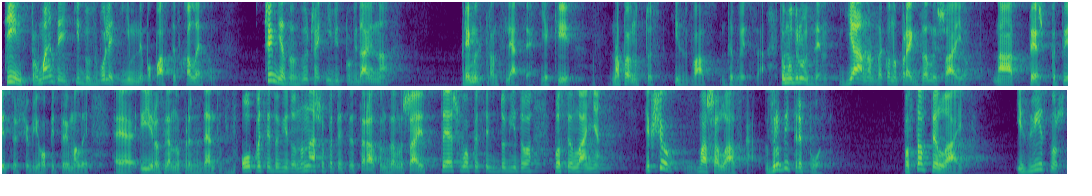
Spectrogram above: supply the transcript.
ті інструменти, які дозволять їм не попасти в халепу. Чим я зазвичай і відповідаю на прямих трансляціях, які напевно хтось із вас дивився. Тому, друзі, я на законопроект залишаю на теж петицію, щоб його підтримали е, і розглянув президент в описі до відео. На нашу петицію з Тарасом залишаю теж в описі до відео посилання. Якщо ваша ласка, зробіть репост, Поставте лайк. І, звісно ж,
